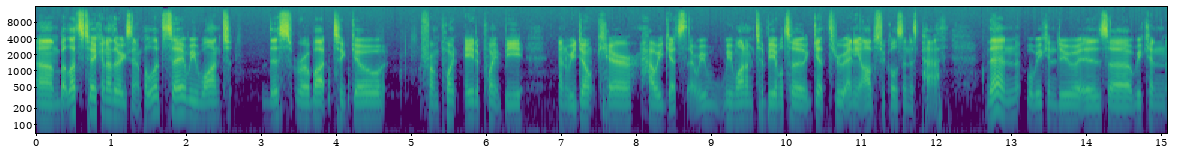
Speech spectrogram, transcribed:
um, but let's take another example. Let's say we want this robot to go from point A to point B and we don't care how he gets there. We, we want him to be able to get through any obstacles in his path. Then what we can do is uh, we can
